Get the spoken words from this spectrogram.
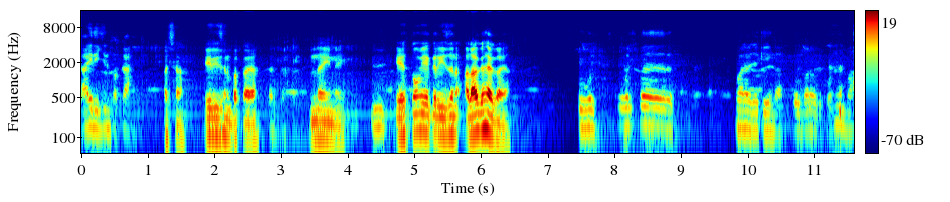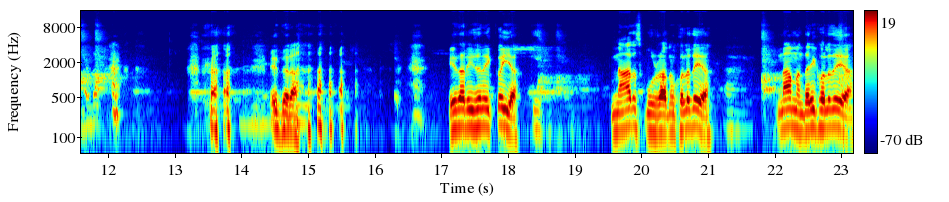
ਆਈ ਰੀਜਨ ਪੱਕਾ। ਅੱਛਾ ਇਹ ਰੀਜ਼ਨ ਪੱਕਾ ਆ? ਨਹੀਂ ਨਹੀਂ। ਇਸ ਤੋਂ ਵੀ ਇੱਕ ਰੀਜ਼ਨ ਅਲੱਗ ਹੈਗਾ ਆ। ਸਕੂਲ ਸਕੂਲ ਪਰ 12 ਵਜੇ ਕੀ ਹੁੰਦਾ? ਸਕੂਲ 12 ਵਜੇ ਕੋਈ ਬੰਦ ਹੁੰਦਾ। ਇੱਧਰ ਆ। ਇਹਦਾ ਰੀਜ਼ਨ ਇੱਕੋ ਹੀ ਆ। ਨਾ ਤਾਂ ਸਕੂਲ ਰਾਤ ਨੂੰ ਖੁੱਲਦੇ ਆ। ਨਾ ਮੰਦਰ ਹੀ ਖੁੱਲਦੇ ਆ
